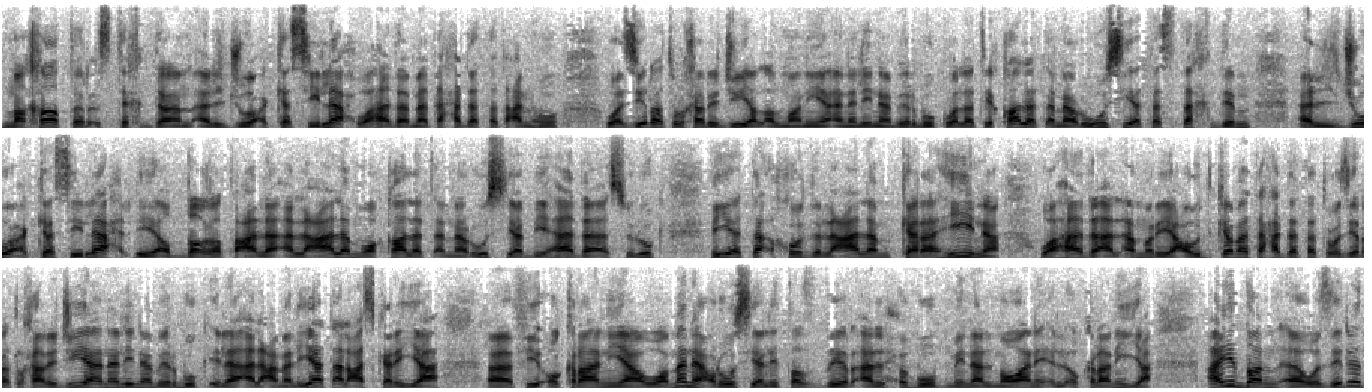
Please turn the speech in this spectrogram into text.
مخاطر استخدام الجوع كسلاح وهذا ما تحدثت عنه وزيرة الخارجية الألمانية أنالينا بيربوك والتي قالت أن روسيا تستخدم الجوع كسلاح للضغط على العالم وقالت أن روسيا بهذا السلوك هي تأخذ العالم كرهينة. وهذا الأمر يعود كما تحدثت وزيرة الخارجية أنالينا بيربوك إلى العمليات العسكرية في أوكرانيا ومنع روسيا لتصدير الحبوب من الموانئ الأوكرانية. أيضا وزيره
